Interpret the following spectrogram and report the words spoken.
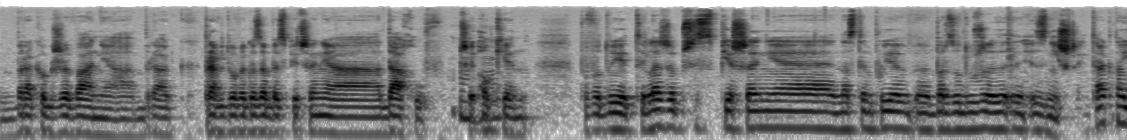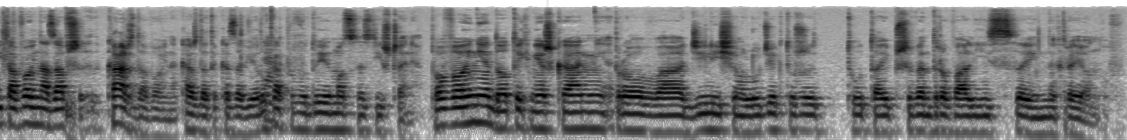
brak ogrzewania, brak prawidłowego zabezpieczenia dachów czy mhm. okien powoduje tyle, że przyspieszenie następuje e, bardzo duże zniszczeń. Tak? No i ta wojna zawsze, każda wojna, każda taka zawierucha tak. powoduje mocne zniszczenia. Po wojnie do tych mieszkań prowadzili się ludzie, którzy tutaj przywędrowali z innych rejonów.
